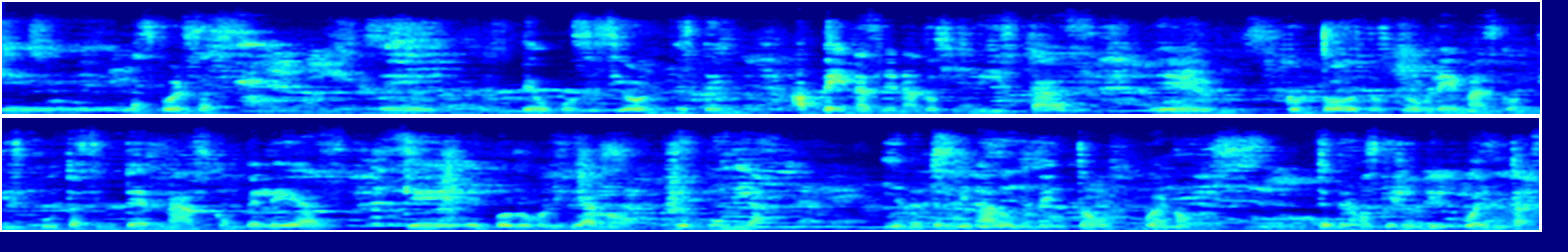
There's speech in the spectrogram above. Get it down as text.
que las fuerzas eh, de oposición estén apenas llenando sus listas, eh, con todos los problemas, con disputas internas, con peleas que el pueblo boliviano repudia y en determinado momento, bueno, tendremos que rendir cuentas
